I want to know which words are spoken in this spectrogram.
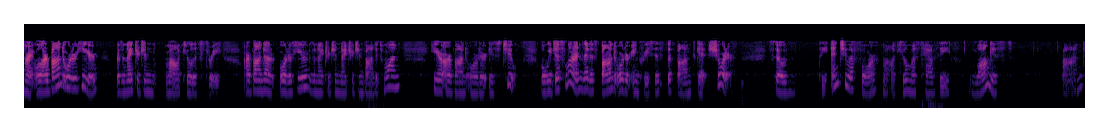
All right, well, our bond order here for the nitrogen molecule is 3. Our bond order here, for the nitrogen-nitrogen bond is 1. Here our bond order is 2. Well, we just learned that as bond order increases, the bonds get shorter. So the N2F4 molecule must have the longest bond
